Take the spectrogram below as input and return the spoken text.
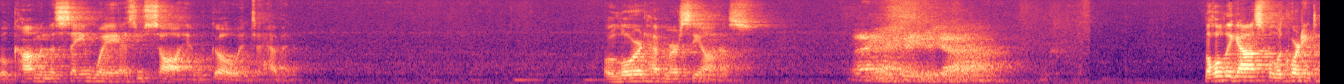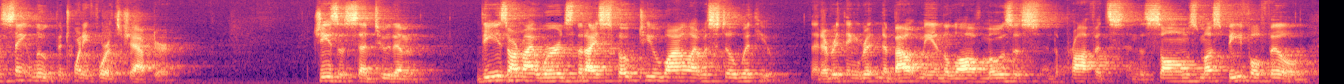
will come in the same way as you saw him go into heaven. O Lord, have mercy on us. The Holy Gospel according to St. Luke, the 24th chapter. Jesus said to them, These are my words that I spoke to you while I was still with you, that everything written about me in the law of Moses and the prophets and the Psalms must be fulfilled.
